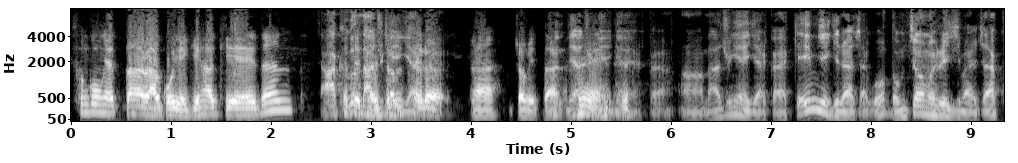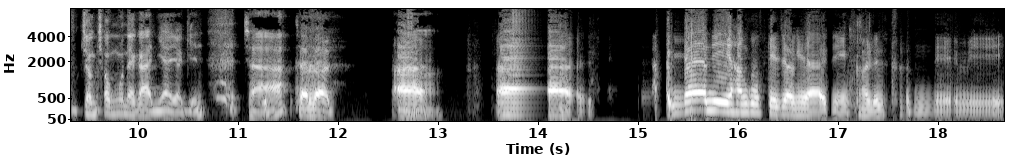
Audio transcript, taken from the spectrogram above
성공했다라고 얘기하기에는 아 그건 나중에 얘기할 결정체를 아좀 있다. 나중에 얘기할 거야. 어, 나중에 얘기할 거야. 게임 얘기를 하자고. nom점을 흘리지 말자. 국정 청문회가 아니야 여긴. 자. 저런. 아, 어. 아, 아, 당연히 한국 계정이 아닌 칼리토님이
